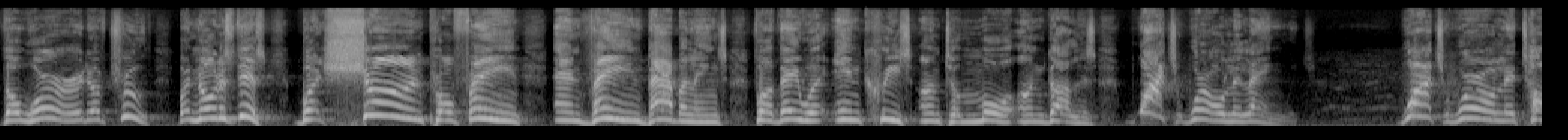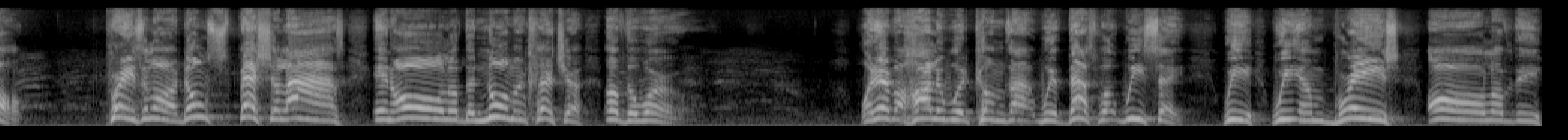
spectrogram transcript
the word of truth. But notice this, but shun profane and vain babblings, for they will increase unto more ungodliness. Watch worldly language. Watch worldly talk. Praise the Lord. Don't specialize in all of the nomenclature of the world. Whatever Hollywood comes out with, that's what we say. We, we embrace all of the,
